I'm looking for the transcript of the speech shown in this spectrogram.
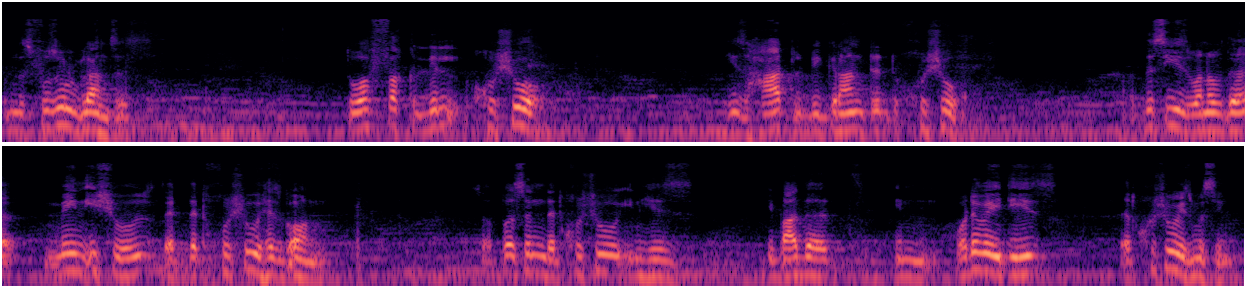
from this fuzul glances. Tuwaffaq lil khushu' his heart will be granted khushu'. This is one of the main issues that, that khushu' has gone. So a person that khushu' in his ibadat, in whatever it is, that khushu' is missing.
